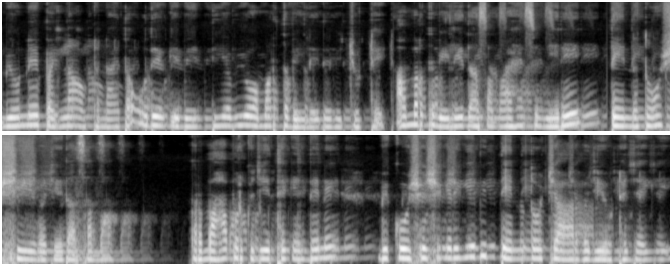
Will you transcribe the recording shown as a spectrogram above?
ਵੀ ਉਹਨੇ ਪਹਿਲਾਂ ਉੱਠਣਾ ਹੈ, ਤਾਂ ਉਹਦੇ ਅੱਗੇ ਬੇਨਤੀ ਆ ਵੀ ਉਹ ਅੰਮ੍ਰਿਤ ਵੇਲੇ ਦੇ ਵਿੱਚ ਉੱਠੇ। ਅੰਮ੍ਰਿਤ ਵੇਲੇ ਦਾ ਸਮਾਂ ਹੈ ਸਵੇਰੇ 3 ਤੋਂ 6 ਵਜੇ ਦਾ ਸਮਾਂ। ਪਰ ਮਹਾਪੁਰਖ ਜੀ ਇੱਥੇ ਕਹਿੰਦੇ ਨੇ ਵੀ ਕੋਸ਼ਿਸ਼ ਕਰੀਏ ਵੀ 3 ਤੋਂ 4 ਵਜੇ ਉੱਠ ਜਾਈਏ,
